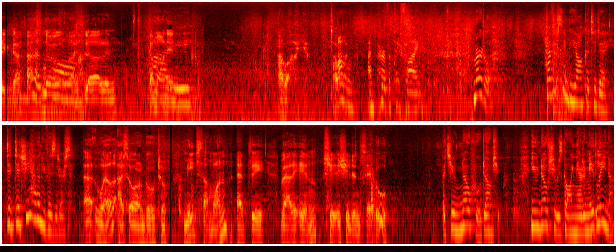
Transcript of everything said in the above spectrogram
Erica. Hello, my darling. Come on in. How are you? How are Oh, you? I'm perfectly fine. Myrtle, have you seen Bianca today? Did, did she have any visitors? Uh, well, I saw her go to meet someone at the Valley Inn. She, she didn't say who. But you know who, don't you? You know she was going there to meet Lena.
